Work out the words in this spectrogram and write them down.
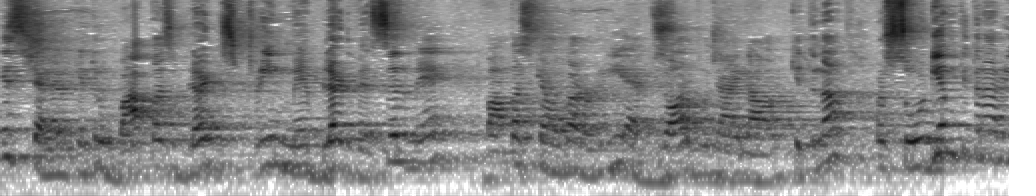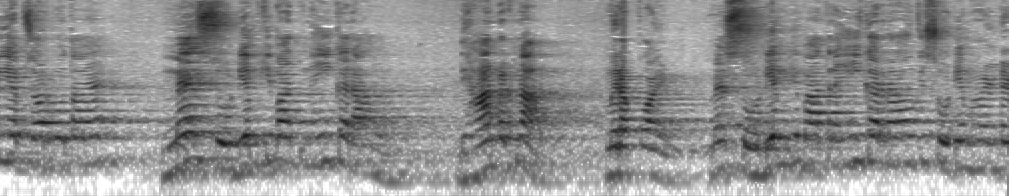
इस चैनल के थ्रू वापस ब्लड स्ट्रीम में ब्लड वेसल में वापस क्या होगा? रीअब्जॉर्ब हो जाएगा। और कितना? और सोडियम कितना रीअब्जॉर्ब होता है? मैं सोडियम की बात नहीं कर रहा हूँ। ध्यान रखना मेरा पॉइंट मैं सोडियम की बात नहीं कर रहा हूँ कि सोडियम 100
